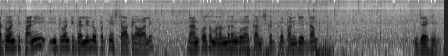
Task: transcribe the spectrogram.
అటువంటి పని ఇటువంటి గల్లీ లోపలనే స్టార్ట్ కావాలి. దానికోసం మనందరం కూడా కలిసికట్టుగా పనిచేద్దాం. జై హింద్.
